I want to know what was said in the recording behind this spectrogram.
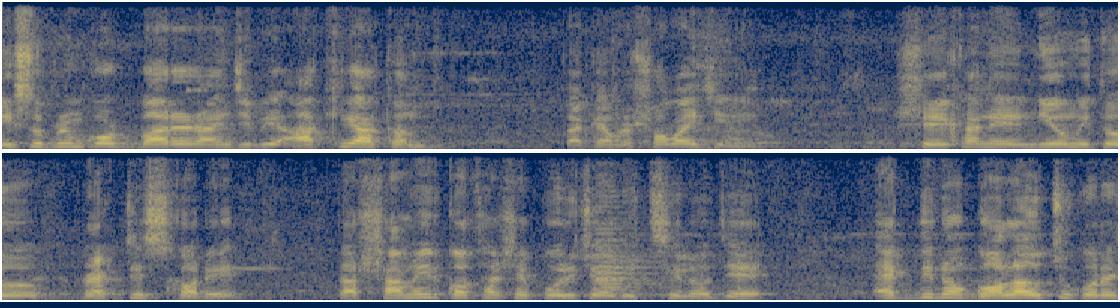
এই সুপ্রিম কোর্ট বারের আইনজীবী আখি আকান্ত তাকে আমরা সবাই চিনি। সে এখানে নিয়মিত প্র্যাকটিস করে। তার স্বামীর কথা সে পরিচয় দিচ্ছিল যে একদিনও গলা উঁচু করে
